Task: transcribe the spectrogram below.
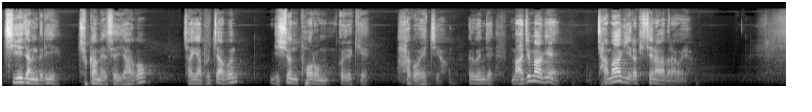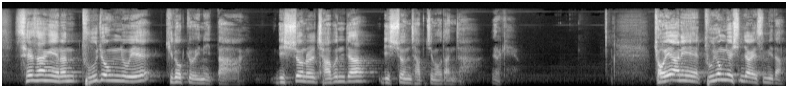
지회장들이 축하 메시지 하고 자기가 붙잡은 미션 포럼도 이렇게 하고 했지요. 그리고 이제 마지막에 자막이 이렇게 지나가더라고요. 세상에는 두 종류의 기독교인이 있다. 미션을 잡은 자, 미션 잡지 못한 자. 이렇게요. 교회 안에 두 종류의 신자가 있습니다.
